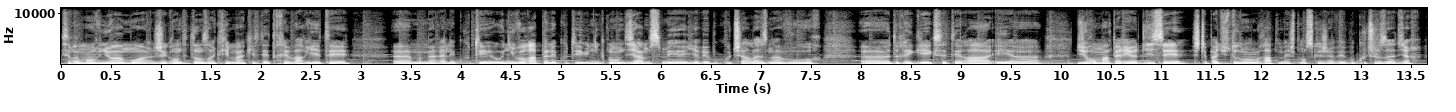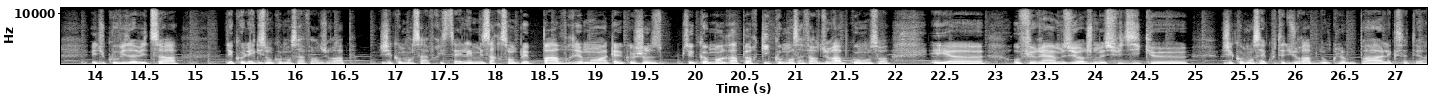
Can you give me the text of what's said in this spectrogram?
c'est vraiment venu à moi. J'ai grandi dans un climat qui était très variété. Ma mère, elle écoutait, au niveau rap, elle écoutait uniquement Diams, mais il y avait beaucoup de Charles Aznavour, de reggae, etc. Et durant ma période lycée, j'étais pas du tout dans le rap, mais je pense que j'avais beaucoup de choses à dire. Et du coup, vis-à-vis de ça, les collègues, ils ont commencé à faire du rap. J'ai commencé à freestyler, mais ça ressemblait pas vraiment à quelque chose. C'est comme un rappeur qui commence à faire du rap, quoi, en soi. Et euh, au fur et à mesure, je me suis dit que j'ai commencé à écouter du rap, donc L'Homme Pâle, etc.,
